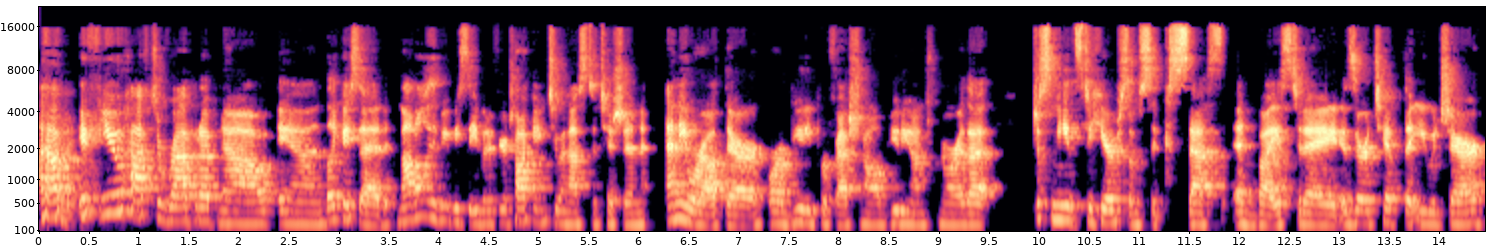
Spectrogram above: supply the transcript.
um, if you have to wrap it up now, and like I said, not only the BBC, but if you're talking to an esthetician anywhere out there or a beauty professional, beauty entrepreneur that just needs to hear some success advice today, is there a tip that you would share?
